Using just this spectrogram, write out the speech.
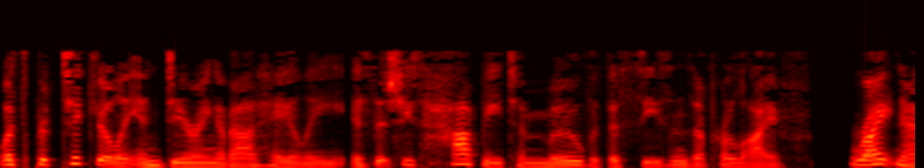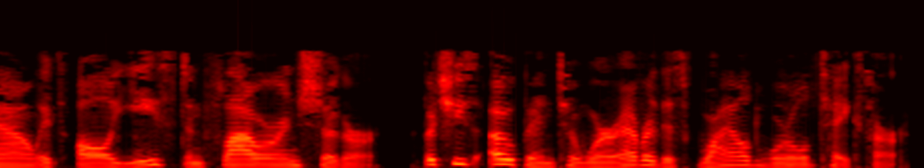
What's particularly endearing about Hallee is that she's happy to move with the seasons of her life. Right now, it's all yeast and flour and sugar, but she's open to wherever this wild world takes her.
